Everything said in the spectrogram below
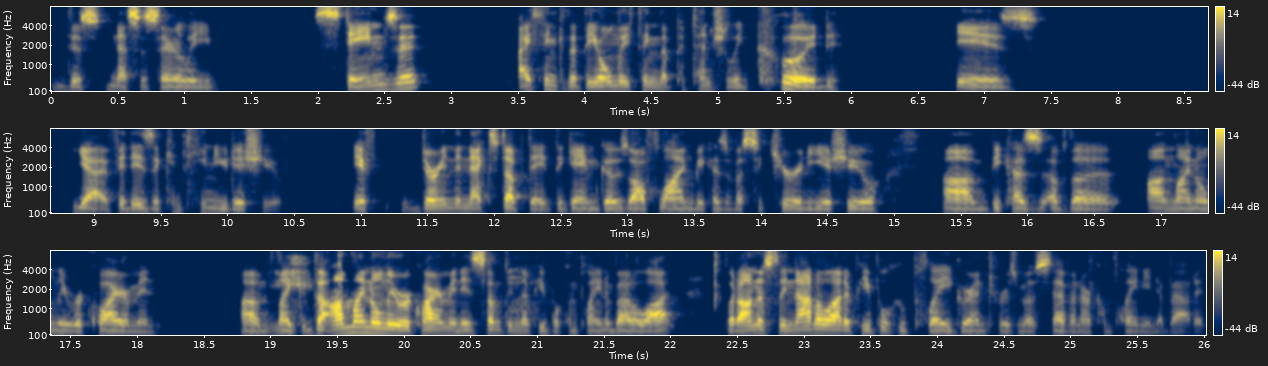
this necessarily stains it. I think that the only thing that potentially could is yeah, if it is a continued issue. If during the next update the game goes offline because of a security issue, um, because of the online only requirement, um, like the online only requirement is something that people complain about a lot, but honestly, not a lot of people who play Gran Turismo 7 are complaining about it.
